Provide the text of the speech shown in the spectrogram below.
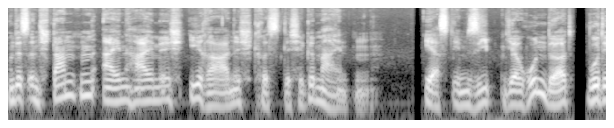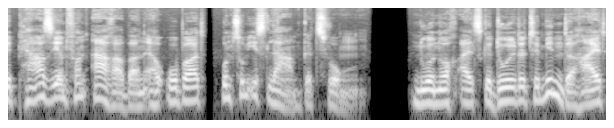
und es entstanden einheimisch iranisch-christliche Gemeinden. Erst im siebten Jahrhundert wurde Persien von Arabern erobert und zum Islam gezwungen. Nur noch als geduldete Minderheit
